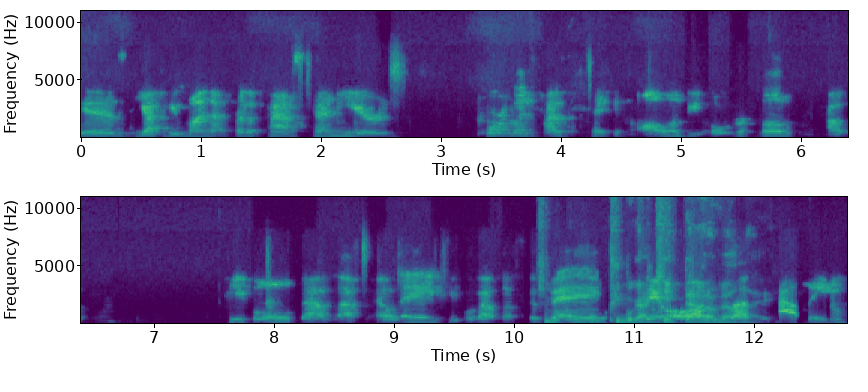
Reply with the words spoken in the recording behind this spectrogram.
is you have to keep in mind that for the past 10 years, Portland has taken all of the overflow from California. People that left LA, people that left the Bay, people got kicked out of LA. Cali.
